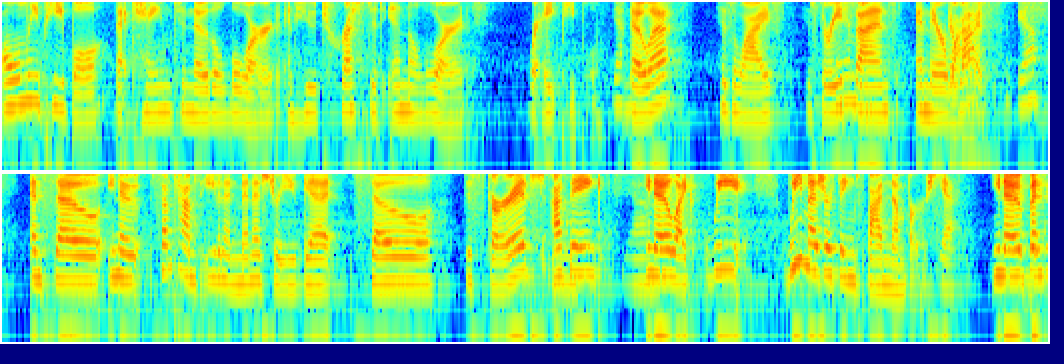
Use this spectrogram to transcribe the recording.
only people that came to know the Lord and who trusted in the Lord were eight people Yeah. Noah, his wife, his three Family. sons, and their, Their wives. wives. Yeah. And so, you know, sometimes even in ministry, you get so discouraged. I mm. think. Yeah. you know, like we we measure things by numbers. Yeah. You know, but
